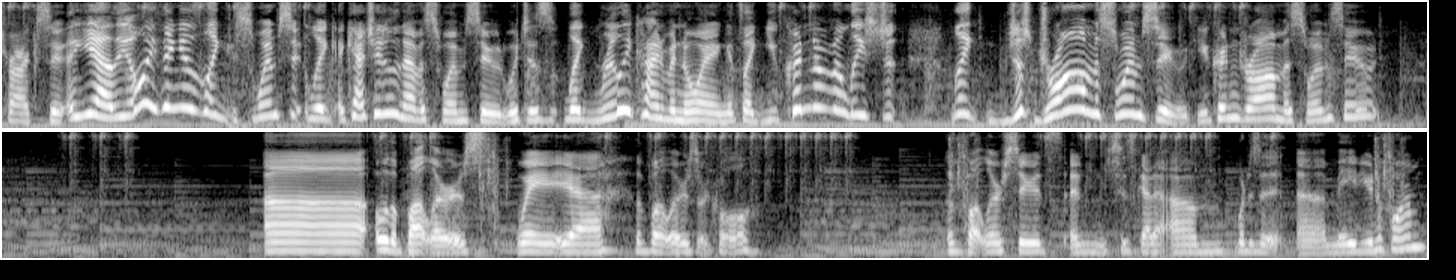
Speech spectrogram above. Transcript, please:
Tracksuit. Uh, Yeah, the only thing is like swimsuit like Akechi doesn't have a swimsuit, which is like really kind of annoying. It's like you couldn't have at least just like just draw him a swimsuit. You couldn't draw him a swimsuit? Uh oh, the butlers. Wait, yeah, the butlers are cool. The butler suits, and she's got a um, what is it? Uh, maid uniform?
